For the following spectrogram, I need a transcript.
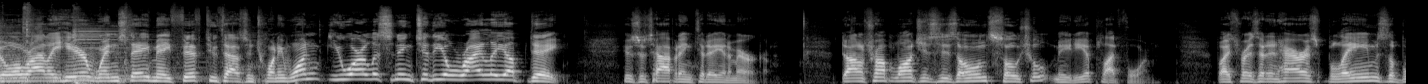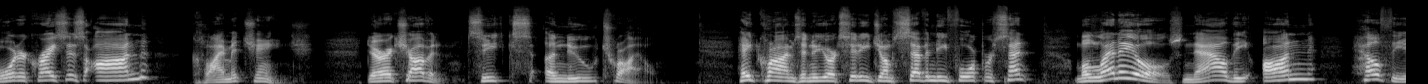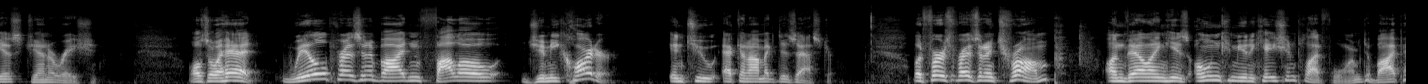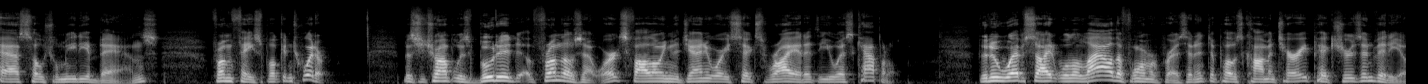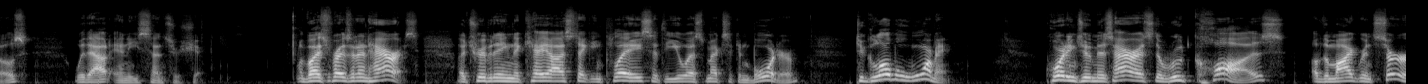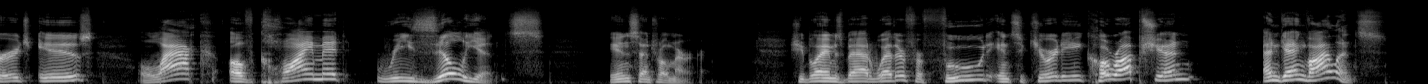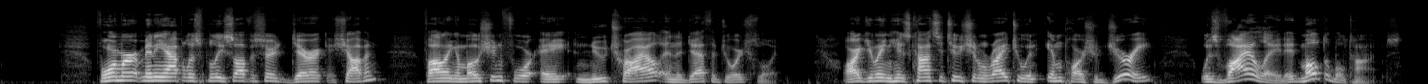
Bill O'Reilly here, Wednesday, May 5th, 2021. You are listening to the O'Reilly Update. Here's what's happening today in America Donald Trump launches his own social media platform. Vice President Harris blames the border crisis on climate change. Derek Chauvin seeks a new trial. Hate crimes in New York City jump 74%. Millennials, now the unhealthiest generation. Also ahead, will President Biden follow Jimmy Carter into economic disaster? But first, President Trump unveiling his own communication platform to bypass social media bans from Facebook and Twitter. Mr. Trump was booted from those networks following the January 6th riot at the U.S. Capitol. The new website will allow the former president to post commentary, pictures, and videos without any censorship. Vice President Harris attributing the chaos taking place at the U.S. Mexican border to global warming. According to Ms. Harris, the root cause of the migrant surge is lack of climate resilience in Central America. She blames bad weather for food insecurity, corruption, and gang violence. Former Minneapolis police officer Derek Chauvin filing a motion for a new trial in the death of George Floyd, arguing his constitutional right to an impartial jury was violated multiple times.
